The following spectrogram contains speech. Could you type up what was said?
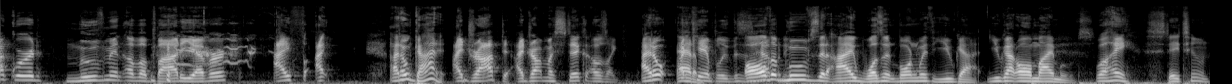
awkward movement of a body ever. I, f- I I don't got it. I dropped it. I dropped my stick. I was like, I don't. I can't believe this is All the moves that I wasn't born with, you got. You got all my moves. well, hey, stay tuned.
